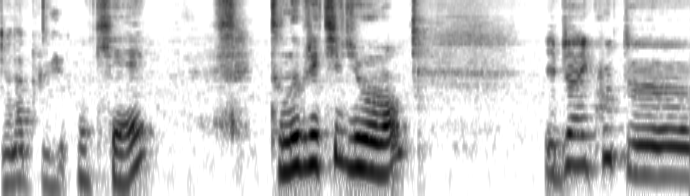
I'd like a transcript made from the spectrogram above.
Il y en a plusieurs. Ok. Ton objectif du moment? Eh bien, écoute, euh,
